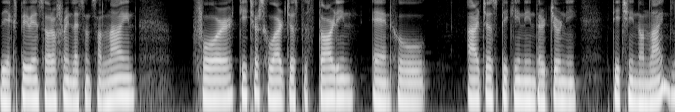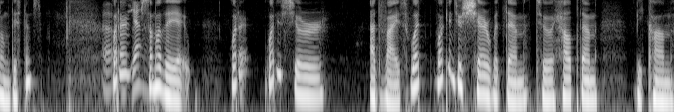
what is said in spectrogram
the experience of offering lessons online for teachers who are just starting and who are just beginning their journey teaching online long distance Uh, what are yeah. some of the what are what is your advice what what can you share with them to help them become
